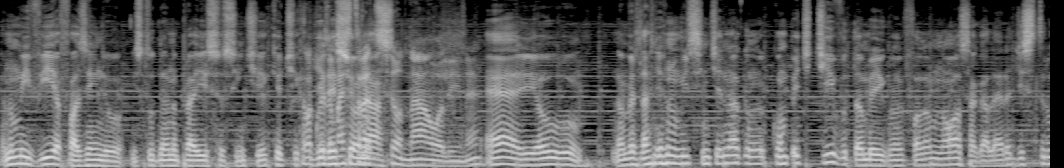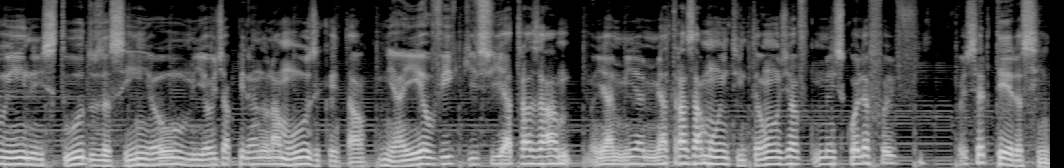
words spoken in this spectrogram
eu não me via fazendo, estudando pra isso. Eu sentia que eu tinha Aquela que coisa mais direcionar. tradicional ali, né? É, eu, na verdade, eu não me senti na- competitivo também, falando, nossa, a galera destruindo em estudos, assim, eu, e eu já pirando na música e tal. E aí eu vi que isso ia atrasar, ia me, ia me atrasar muito, então já, minha escolha foi... Foi certeira, assim,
